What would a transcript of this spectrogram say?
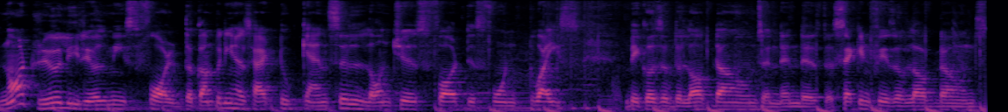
not really Realme's fault. The company has had to cancel launches for this phone twice because of the lockdowns and then there's the second phase of lockdowns.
